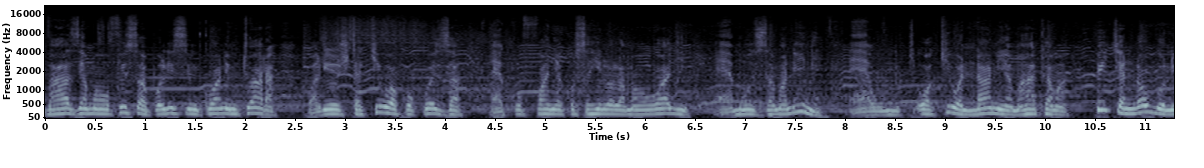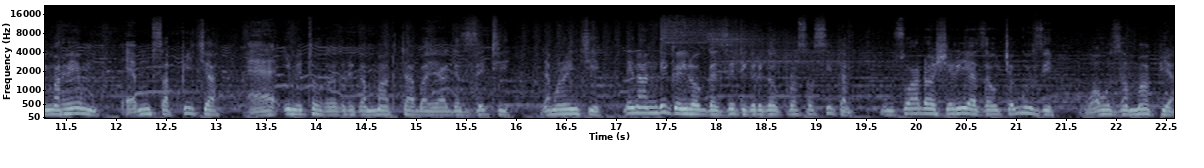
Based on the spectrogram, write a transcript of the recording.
Baadhi ya maofisa wa polisi mkoani Mtwara walioshtakiwa kwa kuweza eh, kufanya kosa hilo la mauaji muuza madini eh, um, wakiwa ndani ya mahakama. Picha ndogo ni marehemu e, Musa. Picha e, imetoka katika maktaba ya gazeti la Mwananchi, linaandika hilo gazeti katika ukurasa wa sita. Mswada wa sheria za uchaguzi wauza mapya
